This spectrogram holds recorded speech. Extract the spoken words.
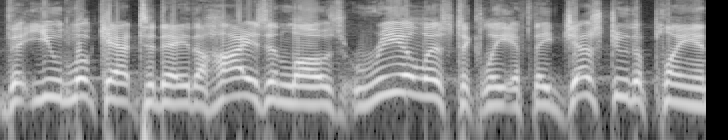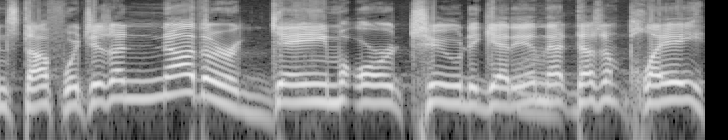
that you look at today, the highs and lows, realistically, if they just do the play in stuff, which is another game or two to get in, hmm. that doesn't play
